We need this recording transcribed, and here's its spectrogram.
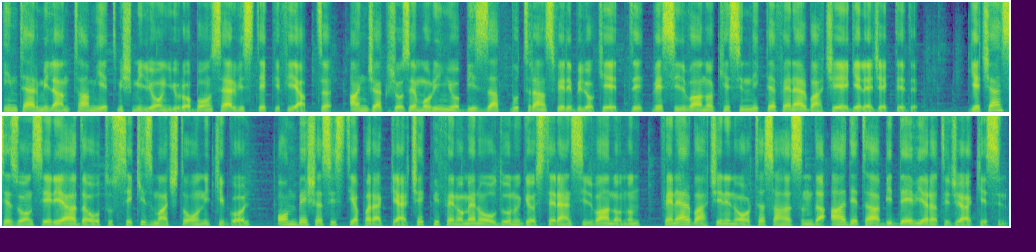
Inter Milan tam 70 milyon euro bonservis teklifi yaptı, ancak Jose Mourinho bizzat bu transferi bloke etti ve Silvano kesinlikle Fenerbahçe'ye gelecek dedi. Geçen sezon Serie A'da 38 maçta 12 gol, 15 asist yaparak gerçek bir fenomen olduğunu gösteren Silvano'nun, Fenerbahçe'nin orta sahasında adeta bir dev yaratacağı kesin.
